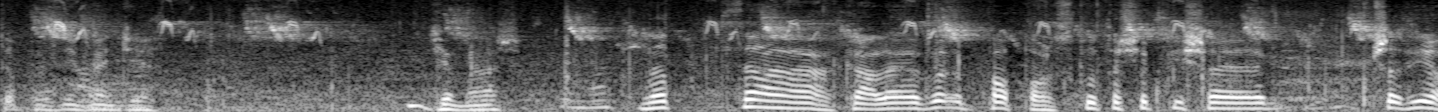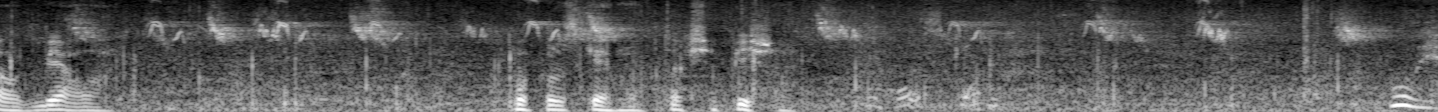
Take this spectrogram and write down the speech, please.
To pewnie będzie. Gdzie masz? No tak, ale po polsku to się pisze przez J, biała. Po polskiemu, tak się pisze. Ujej.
